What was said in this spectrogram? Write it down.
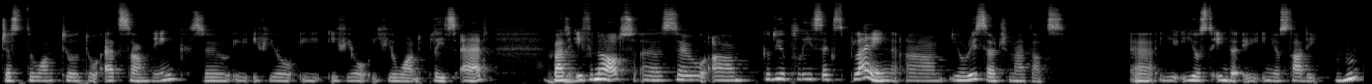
just want to to add something. So if you if you if you want, please add. Mm-hmm. But if not, uh, so um, could you please explain um, your research methods uh, used in the in your study? Mm-hmm.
